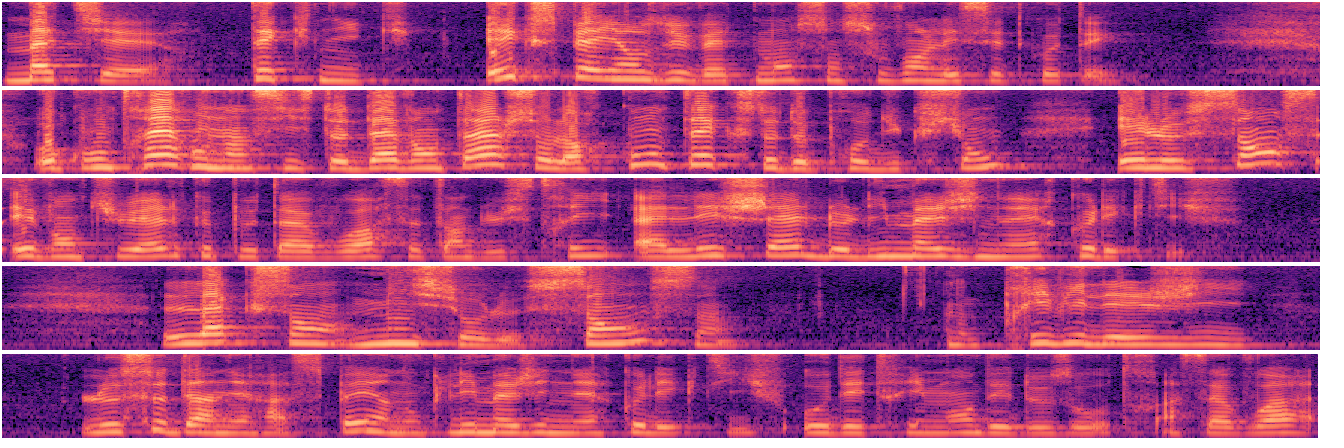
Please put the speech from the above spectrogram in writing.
Matière, technique, expérience du vêtement sont souvent laissés de côté. Au contraire, on insiste davantage sur leur contexte de production et le sens éventuel que peut avoir cette industrie à l'échelle de l'imaginaire collectif l'accent mis sur le sens privilégie le, ce dernier aspect, hein, donc l'imaginaire collectif, au détriment des deux autres, à savoir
